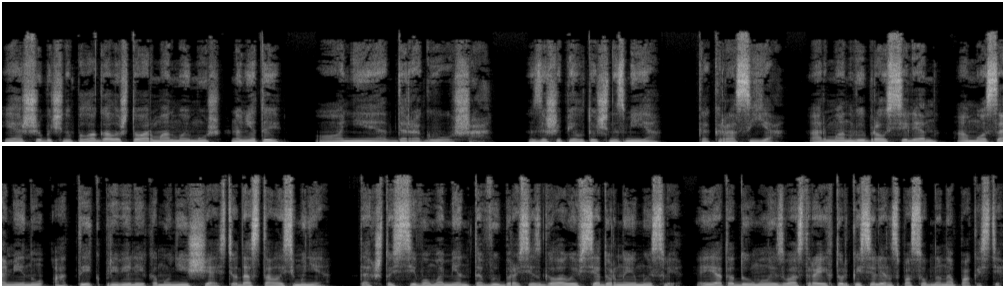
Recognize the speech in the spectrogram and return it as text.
Я ошибочно полагала, что Арман мой муж, но не ты». «О нет, дорогуша», — зашипел точно змея. «Как раз я. Арман выбрал Селен, а Мос Амину, а ты, к превеликому несчастью, досталась мне. Так что с сего момента выбрось из головы все дурные мысли. Я-то думала, из вас троих только Селен способна на пакости.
